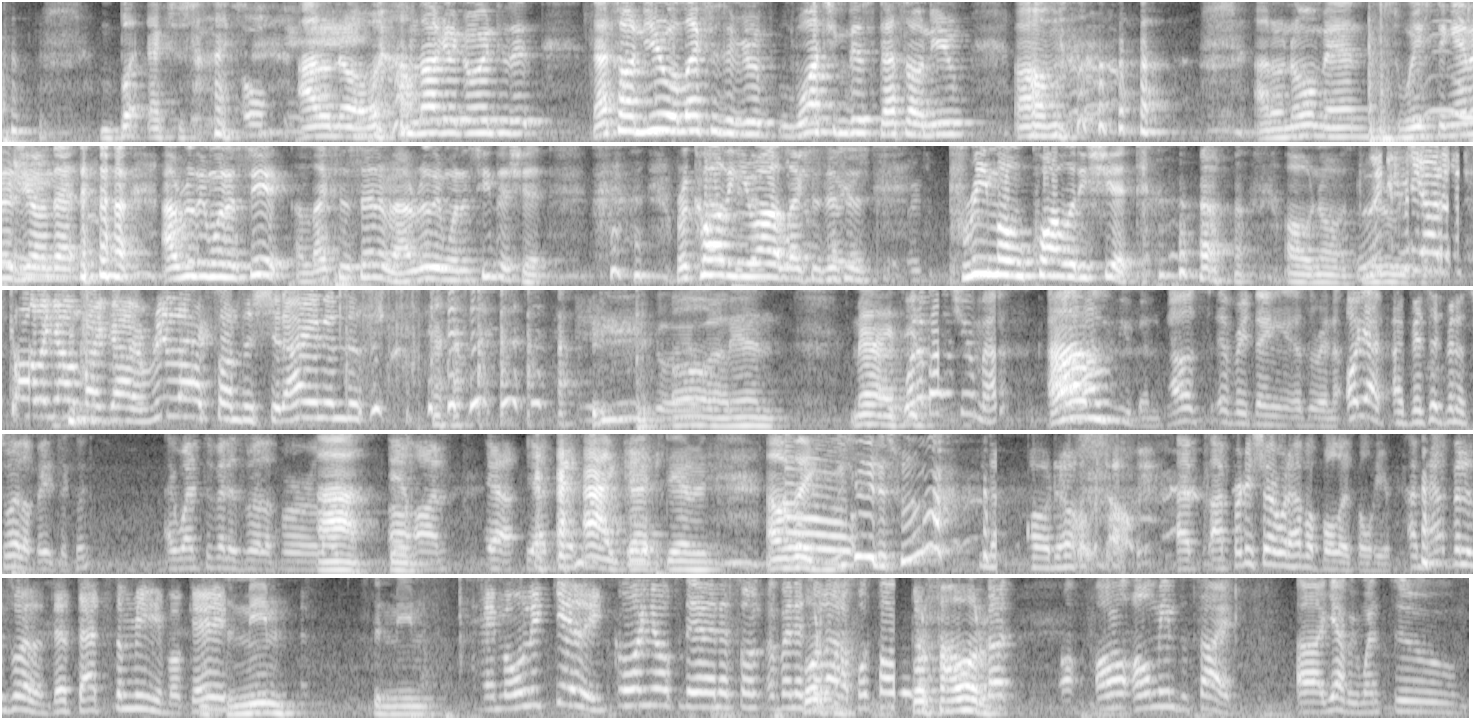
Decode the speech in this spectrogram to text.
butt exercise. Okay. I don't know. I'm not gonna go into it. That's on you, Alexis. If you're watching this, that's on you. Um, I don't know, man. Just wasting energy on that. I really want to see it. Alexis said it. I really want to see this shit. We're calling you out, Alexis. This is primo quality shit. oh no, it's Leave literally. me out of this calling out, my guy. Relax on this shit. I ain't in this. Oh man, man. It's, What it's- about you, man? How, how Um, have you been? How's everything as of right now? Oh yeah, I visited Venezuela basically. I went to Venezuela for like, Ah, uh, damn. on yeah yeah. God damn it! I was like, you So- see Venezuela? No, oh, no, no. I'm, I'm pretty sure I would have a bullet hole here. I'm half Venezuelan. That, that's the meme, okay? It's the meme. It's the meme. I'm only kidding. Coños de Venezuel- Venezolano, por favor. por favor. But all, all memes aside, uh, yeah, we went to,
